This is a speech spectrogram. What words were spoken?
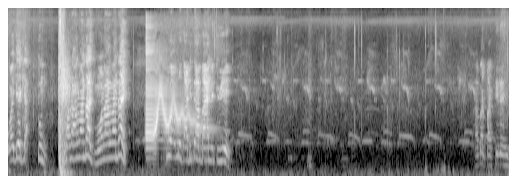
ઓય બેઠ તું મોન હાલવાન રાખ મોન હાલવાન રાખ. તું આપણું ગાડી તાર બહાર ને તું એ ખબર પડતી નહીં.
